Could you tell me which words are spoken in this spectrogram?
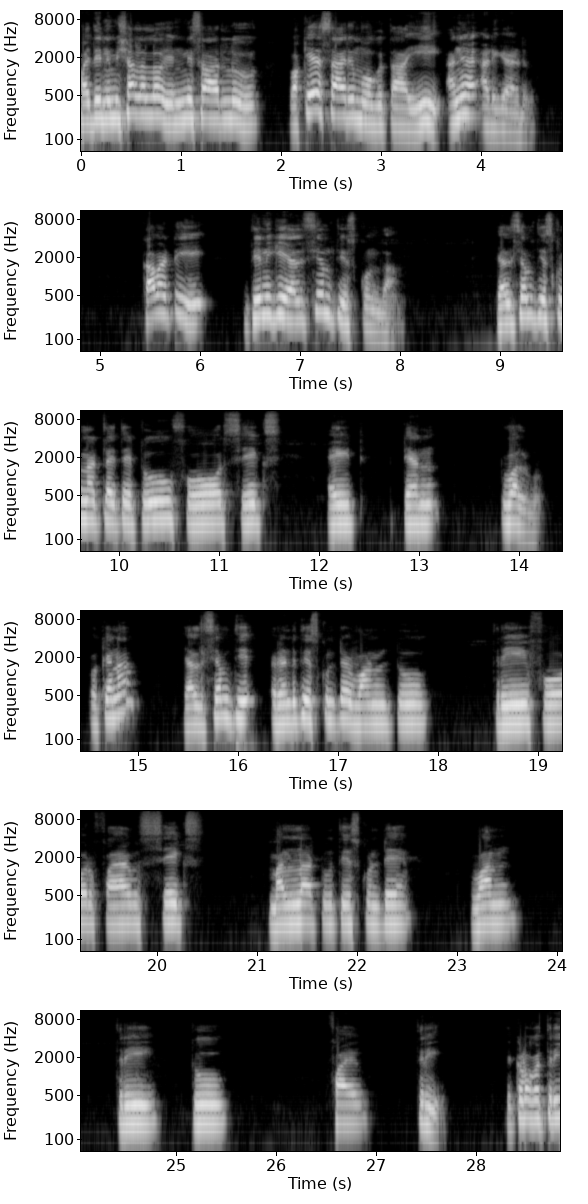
పది నిమిషాలలో ఎన్నిసార్లు ఒకేసారి మోగుతాయి అని అడిగాడు. కాబట్టి దీనికి ఎల్సియం తీసుకుందాం. ఎల్సియం తీసుకున్నట్లయితే two four six eight ten twelve. ఓకేనా? ఎల్సిఎం తీ రెండు తీసుకుంటే one two three four five six మళ్ళా టూ తీసుకుంటే one three two five three. ఇక్కడ ఒక త్రీ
